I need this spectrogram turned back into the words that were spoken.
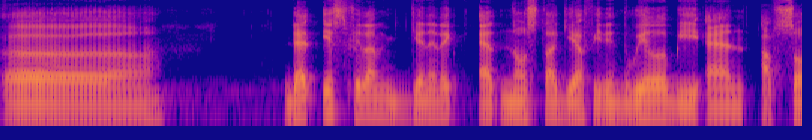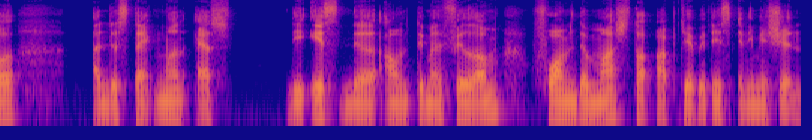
uh, that is film generic and nostalgia feeling will be an absolute understatement as this is the ultimate film from the master of Japanese animation.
